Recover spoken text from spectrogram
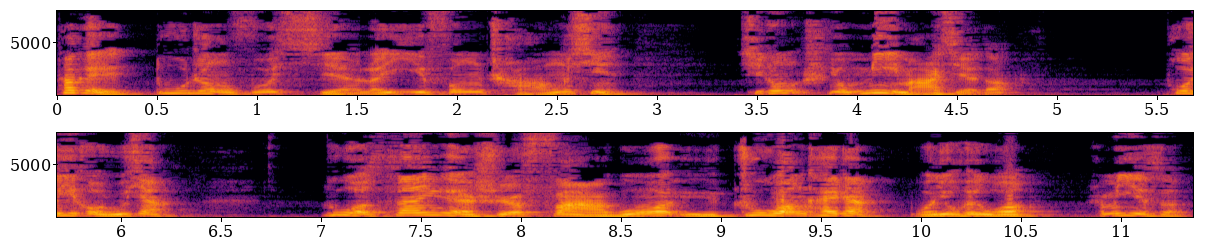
他给都政府写了一封长信，其中是用密码写的，破译后如下：如果三月时法国与诸王开战，我就回国。什么意思？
